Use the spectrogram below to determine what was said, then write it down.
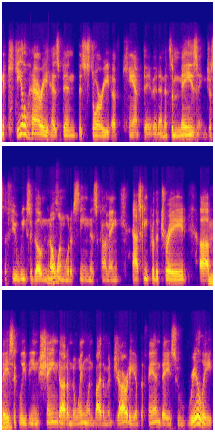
N'Keal Harry has been the story of camp, David, and it's amazing. Just a few weeks ago, no one would have seen this coming, asking for the trade, uh, mm-hmm. basically being shamed out of New England by the majority of the fan base who really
